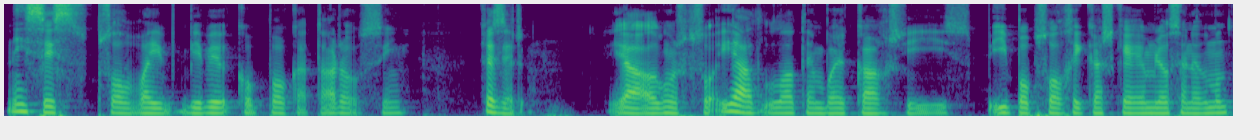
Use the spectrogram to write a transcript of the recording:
Nem sei se o pessoal vai viver para o Qatar ou sim. Quer dizer, e há algumas pessoas, e há, lá tem bem carros e. E para o pessoal rico acho que é a melhor cena do mundo.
